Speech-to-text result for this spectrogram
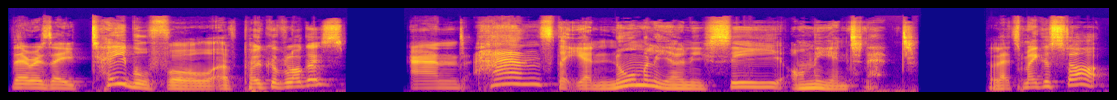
There is a table full of poker vloggers and hands that you normally only see on the internet. Let's make a start.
